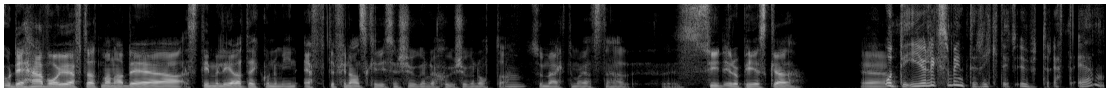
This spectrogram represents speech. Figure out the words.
och det här var ju efter att man hade stimulerat ekonomin efter finanskrisen 2007-2008. Mm. Så märkte man ju att den här eh, sydeuropeiska... Eh, Och det är ju liksom inte riktigt utrett än.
